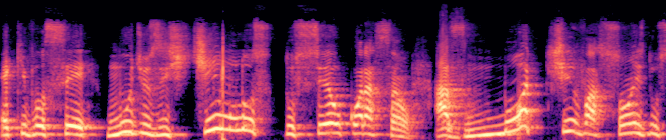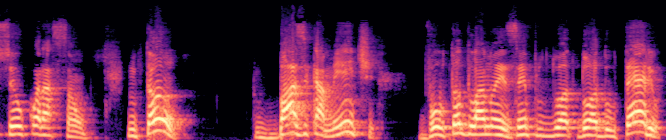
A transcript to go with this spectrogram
é que você mude os estímulos do seu coração, as motivações do seu coração. Então, basicamente, voltando lá no exemplo do, do adultério,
